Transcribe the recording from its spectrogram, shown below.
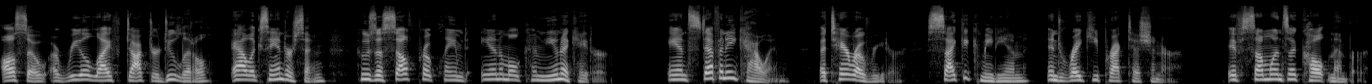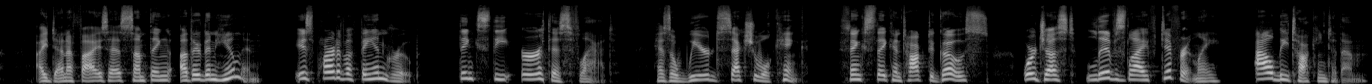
Also, a real life Dr. Dolittle, Alex Anderson, who's a self proclaimed animal communicator. And Stephanie Cowan, a tarot reader, psychic medium, and Reiki practitioner. If someone's a cult member, identifies as something other than human, is part of a fan group, thinks the earth is flat, has a weird sexual kink, thinks they can talk to ghosts, or just lives life differently, I'll be talking to them.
